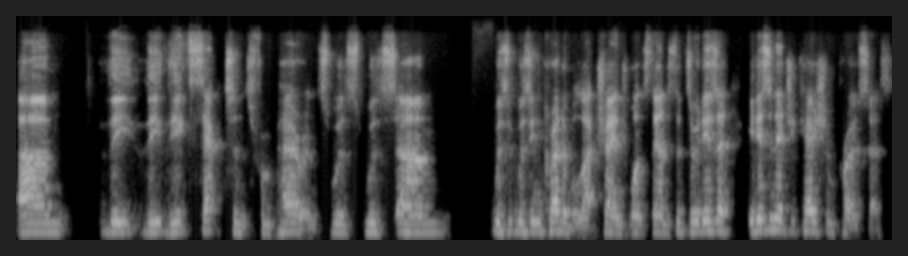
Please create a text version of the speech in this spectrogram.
um, the the the acceptance from parents was was um, was was incredible. That change once they understood. So it is a it is an education process,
